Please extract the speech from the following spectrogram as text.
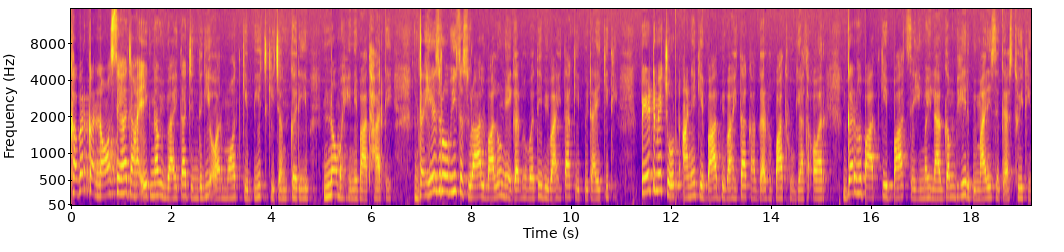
खबर का नौ से है, जहाँ एक नवविवाहिता ज़िंदगी और मौत के बीच की जंग करीब नौ महीने बाद हार गई। दहेज रोभी ससुराल वालों ने गर्भवती विवाहिता की पिटाई की थी। पेट में चोट आने के बाद विवाहिता का गर्भपात हो गया था और गर्भपात के बाद से ही महिला गंभीर बीमारी से ग्रस्त हुई थी।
